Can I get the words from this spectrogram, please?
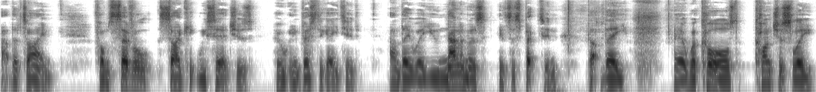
at the time from several psychic researchers who investigated, and they were unanimous in suspecting that they uh, were caused consciously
